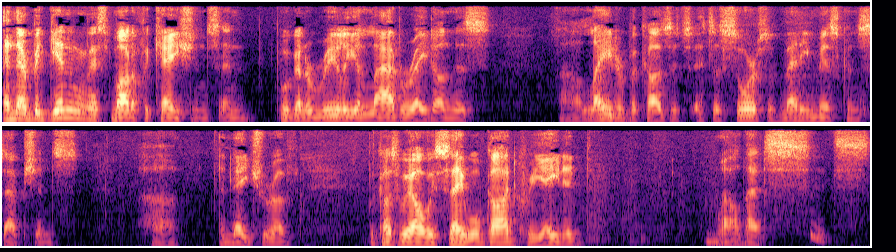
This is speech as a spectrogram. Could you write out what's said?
and they're beginningless modifications, and we're going to really elaborate on this uh, later because it's it's a source of many misconceptions. Uh, the nature of because we always say, well, God created. Well, that's it's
